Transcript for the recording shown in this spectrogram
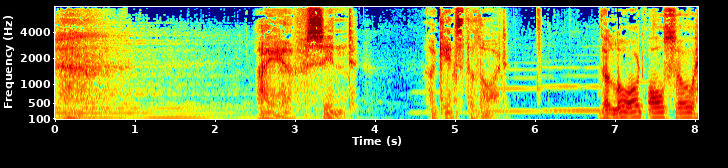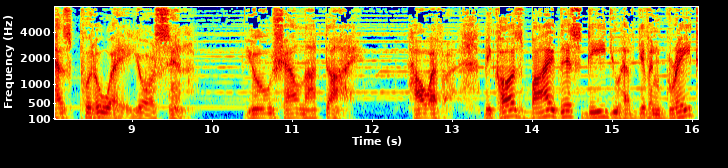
I have sinned against the Lord. The Lord also has put away your sin. You shall not die. However, because by this deed you have given great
